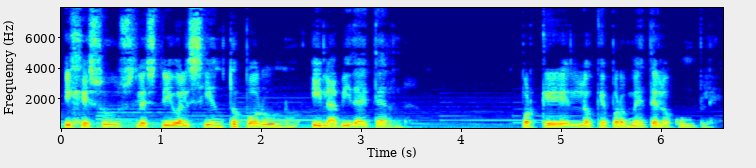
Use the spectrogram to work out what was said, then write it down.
Y Jesús les dio el ciento por uno y la vida eterna, porque Él lo que promete lo cumple.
